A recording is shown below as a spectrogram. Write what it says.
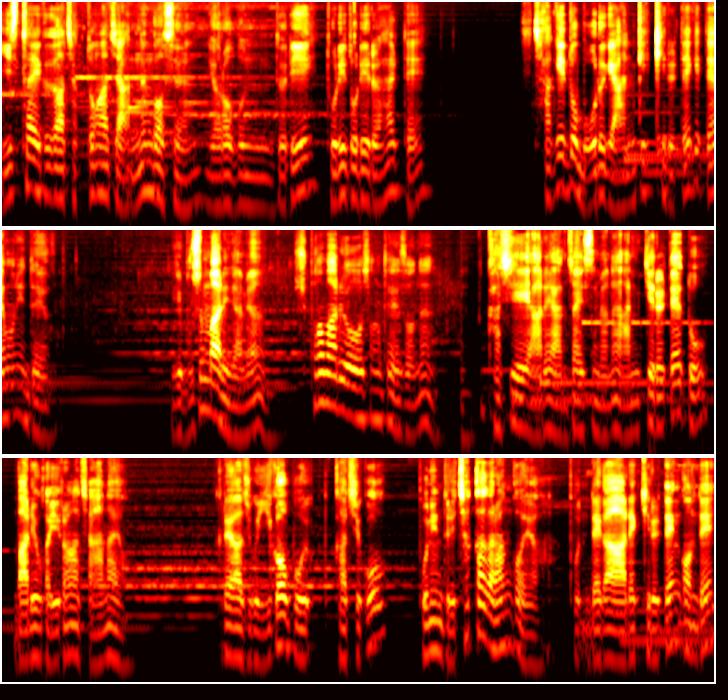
이스터에그가 작동하지 않는 것은 여러분들이 도리도리를 할 때 자기도 모르게 안기 키를 떼기 때문인데요. 이게 무슨 말이냐면 슈퍼마리오 상태에서는 가시 아래에 앉아있으면 안기를 떼도 마리오가 일어나지 않아요. 그래가지고 이거 보, 가지고 본인들이 착각을 한 거예요. 보- 내가 아래 키를 뗀 건데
